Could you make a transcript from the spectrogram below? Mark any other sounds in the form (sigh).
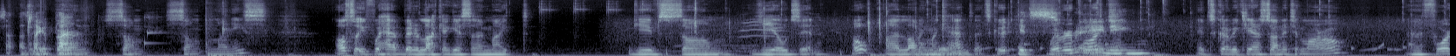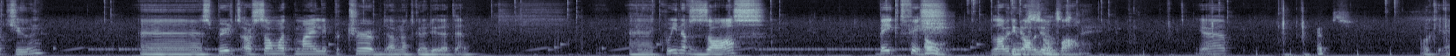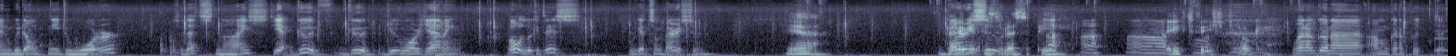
Sounds like a plan. burn some some monies. Also, if we have better luck, I guess I might give some geodes in. Oh, I'm loving my cat. That's good. It's Weather report. raining. It's gonna be clear and sunny tomorrow. Uh, fortune. Uh, spirits are somewhat mildly perturbed. I'm not gonna do that then. Uh, Queen of Sauce. Baked fish. Oh, Queen of bubbly Sauce Yep. Oops. Okay, and we don't need water. So that's nice. Yeah, good, good. Do more jamming. Oh, look at this. We get some berries soon. Yeah. Gotta Very get this recipe. Ah, ah, ah, Baked fish. Okay. When I'm gonna, I'm gonna put. The,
